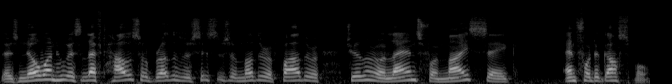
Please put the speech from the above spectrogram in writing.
there's no one who has left house or brothers or sisters or mother or father or children or lands for my sake and for the gospel,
